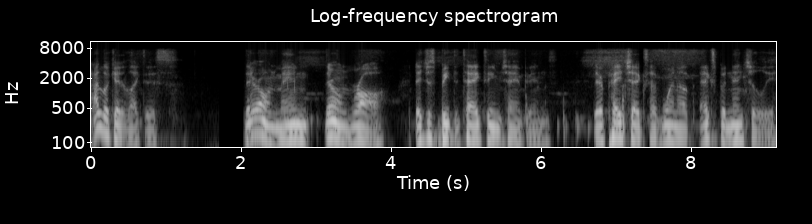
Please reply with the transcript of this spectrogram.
I look at it like this. They're on man they're on Raw. They just beat the tag team champions. Their paychecks have went up exponentially.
